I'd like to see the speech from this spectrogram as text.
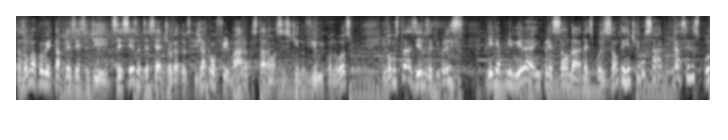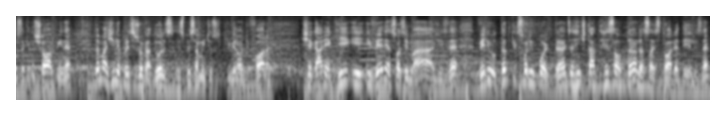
Nós vamos aproveitar a presença de 16 ou 17 jogadores que já confirmaram que estarão assistindo o filme conosco e vamos trazê-los aqui para eles terem a primeira impressão da, da, exposição. Tem gente que não sabe que está sendo exposto aqui no shopping, né? Então imagine para esses jogadores, especialmente os que virão de fora, chegarem aqui e, e, verem as suas imagens, né? Verem o tanto que eles foram importantes, a gente está ressaltando essa história deles, né?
